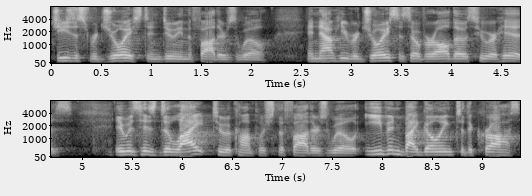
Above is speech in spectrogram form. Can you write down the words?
Jesus rejoiced in doing the Father's will, and now he rejoices over all those who are his. It was his delight to accomplish the Father's will, even by going to the cross.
